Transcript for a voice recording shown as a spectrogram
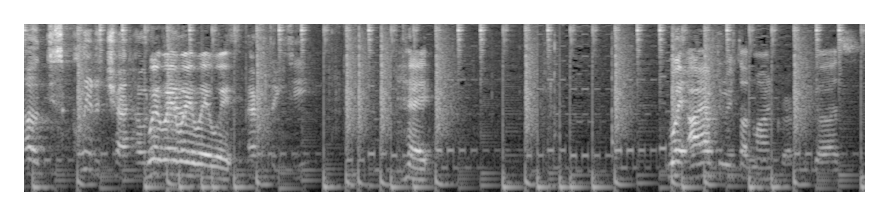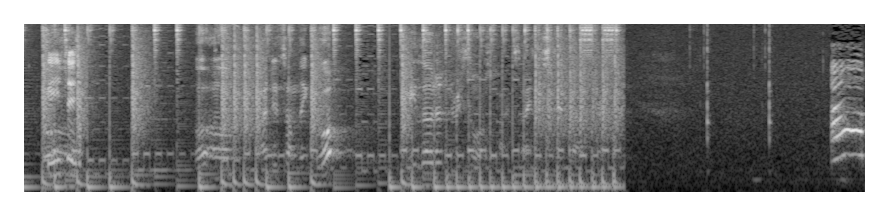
Oh, just clear the chat. How Wait, wait, wait, wait, wait. Everything T. Hey. Wait, I have to restart Minecraft because. Can you say? Uh oh, I did something. Whoop! Reloaded resource packs. I just did that. I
